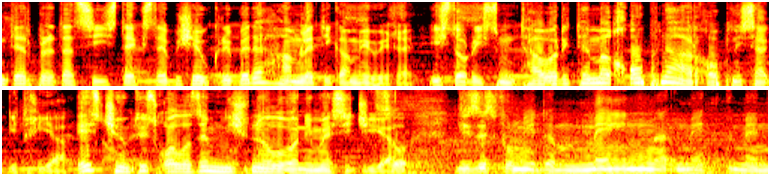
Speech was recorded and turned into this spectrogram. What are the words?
ინტერპრეტაციის ტექსტები შევკრიბე და ჰამლეტიკა მივიღე. ისტორიის მთავარი თემა ყოფნა არ ყოფნის საკითხია. ეს ჩემთვის ყველაზე მნიშვნელოვანი მესიჯია. So this is for me the main main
